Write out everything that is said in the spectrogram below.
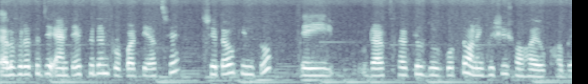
অ্যালোভেরাতে যে অ্যান্টিঅক্সিডেন্ট প্রপার্টি আছে, সেটাও কিন্তু এই ডার্ক সার্কেল দূর করতে অনেক বেশি সহায়ক হবে।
